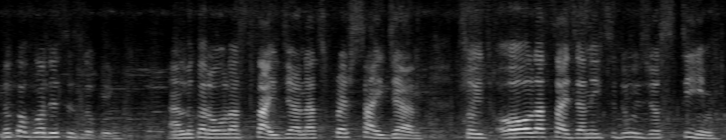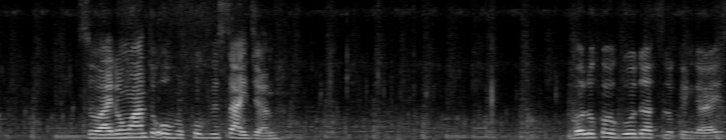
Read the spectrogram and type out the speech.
Look how good this is looking. And look at all that saijan, that's fresh saijan. So it's all that saijan needs to do is just steam. So I don't want to overcook the saijan. But look how good that's looking guys.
